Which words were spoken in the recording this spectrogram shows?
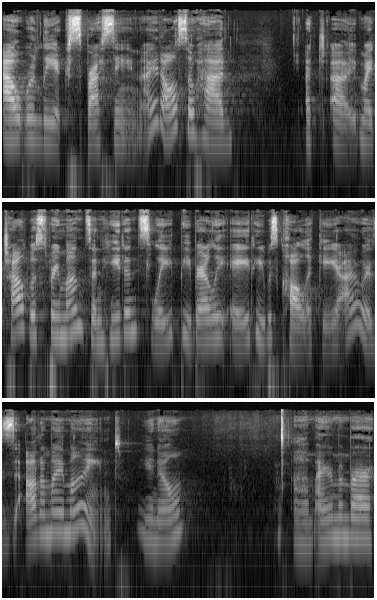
outwardly expressing. I had also had. A, uh, my child was three months and he didn't sleep. He barely ate. He was colicky. I was out of my mind, you know. Um, I remember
